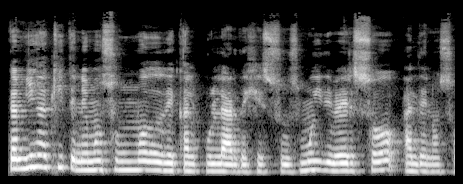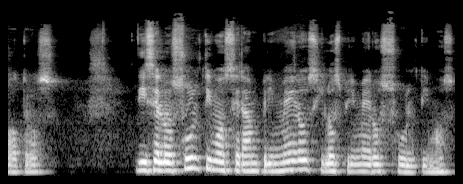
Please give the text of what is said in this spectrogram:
También aquí tenemos un modo de calcular de Jesús muy diverso al de nosotros. Dice los últimos serán primeros y los primeros últimos.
